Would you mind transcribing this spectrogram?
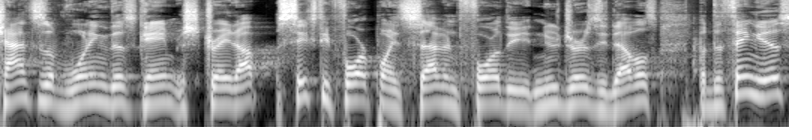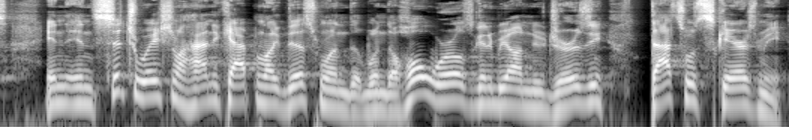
Chances of winning this game straight up 64.7 for the New Jersey Devils. But the thing is, in, in situational handicapping like this, when the, when the whole world's going to be on New Jersey, that's what scares me.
